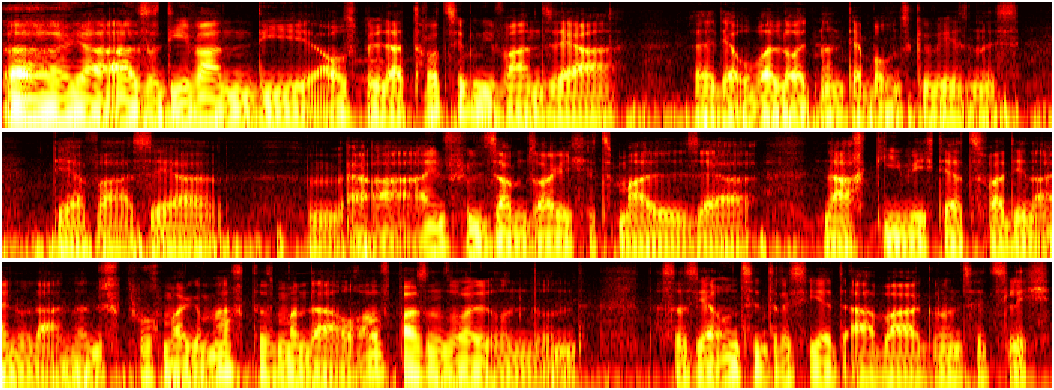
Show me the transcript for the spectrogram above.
Äh, ja, also die waren die Ausbilder trotzdem, die waren sehr, äh, der Oberleutnant, der bei uns gewesen ist, der war sehr einfühlsam, sage ich jetzt mal, sehr nachgiebig. Der hat zwar den einen oder anderen Spruch mal gemacht, dass man da auch aufpassen soll und, und dass das ja uns interessiert, aber grundsätzlich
